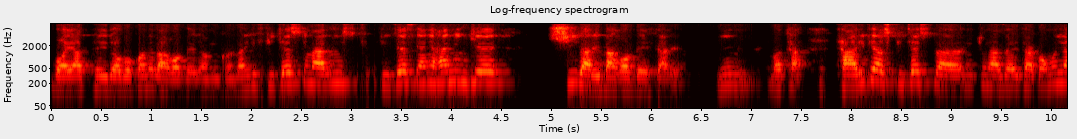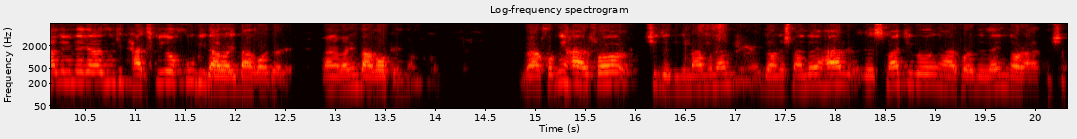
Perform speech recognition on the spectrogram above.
باید پیدا بکنه بقا پیدا می‌کنه. و اینکه fittest که معلوم نیست fittest یعنی همین که چی برای بقا بهتره. این ما تعریفی از fittest تو نظریه تکامل نداریم بغیر از اینکه تطبیق خوبی برای بقا داره. بنابراین بقا پیدا می‌کنه. و خب این حرفا چیز دیگه معمولا دانشمندای هر قسمتی رو این حرفا رو بزنید ناراحت میشن.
